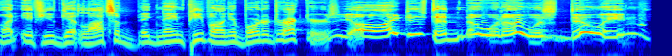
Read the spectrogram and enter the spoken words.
But if you get lots of big name people on your board of directors, yo, I just didn't know what I was doing.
